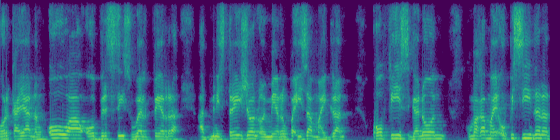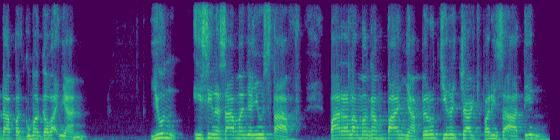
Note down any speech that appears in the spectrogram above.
or kaya ng OWA, Overseas Welfare Administration, o meron pa isa, Migrant Office, ganon. Kung maka may opisina na dapat gumagawa niyan, yun isinasama niya yung staff para lang mangampanya pero charge pa rin sa atin.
